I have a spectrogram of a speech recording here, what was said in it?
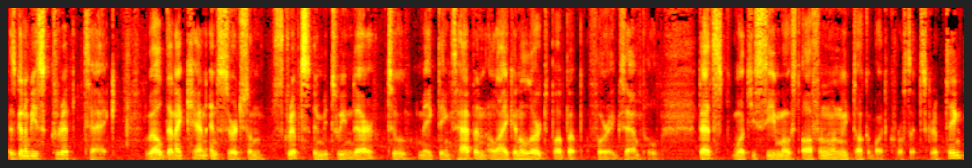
is going to be a script tag. Well, then I can insert some scripts in between there to make things happen, like an alert pop-up, for example. That's what you see most often when we talk about cross-site scripting.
